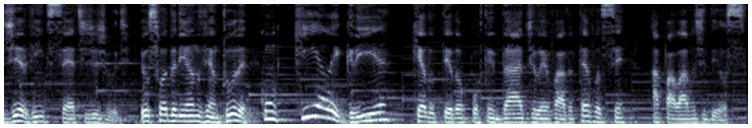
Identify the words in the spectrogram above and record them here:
dia 27 de julho. Eu sou Adriano Ventura, com que alegria quero ter a oportunidade de levar até você a palavra de Deus.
